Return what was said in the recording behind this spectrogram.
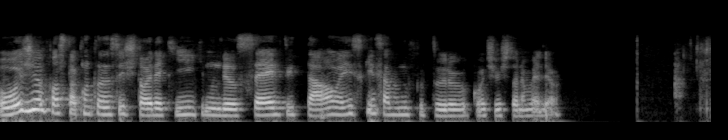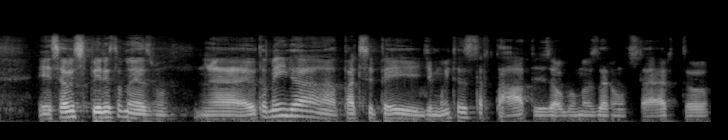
Hoje eu posso estar contando essa história aqui que não deu certo e tal, mas quem sabe no futuro eu conte uma história melhor. Esse é o espírito mesmo. É, eu também já participei de muitas startups, algumas deram certo,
